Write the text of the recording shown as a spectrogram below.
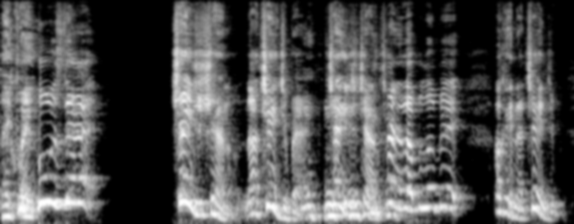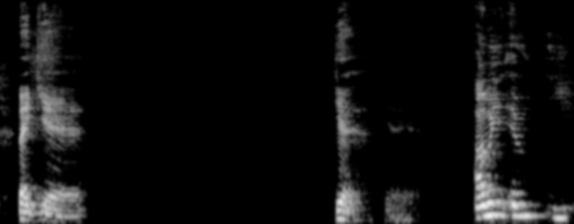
like, wait, who is that? Change the channel. Now change it back. Change the channel. Turn it up a little bit. Okay, now change it. Like, yeah, yeah, yeah, yeah. I mean, if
